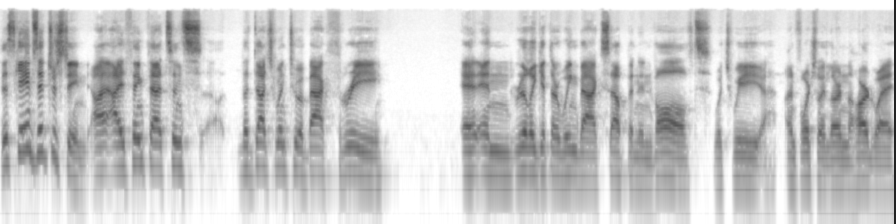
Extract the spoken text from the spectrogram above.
this game's interesting. I, I think that since the Dutch went to a back three and, and really get their wingbacks up and involved, which we unfortunately learned the hard way.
